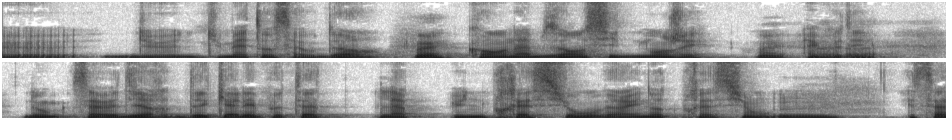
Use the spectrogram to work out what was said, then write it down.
euh, du, du matos outdoor Ouais. quand on a besoin aussi de manger. Ouais. À côté. ouais. Donc ça veut dire décaler peut-être la, une pression vers une autre pression. Hmm. Et ça,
